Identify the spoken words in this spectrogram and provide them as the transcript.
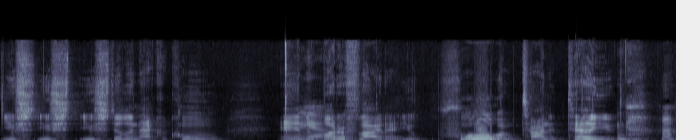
you you you still in that cocoon. And Yeah. the butterfly that you whoo i'm trying to tell you.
